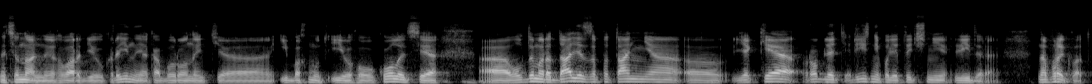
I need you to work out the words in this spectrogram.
Національної гвардії України, яка боронить і Бахмут, і його околиці. Володимире, далі запитання, яке роблять різні політичні лідери. Наприклад,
